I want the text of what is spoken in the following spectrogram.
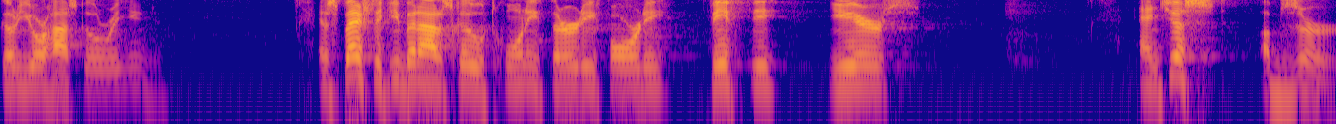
Go to your high school reunion. And especially if you've been out of school 20, 30, 40, 50, years, and just observe.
